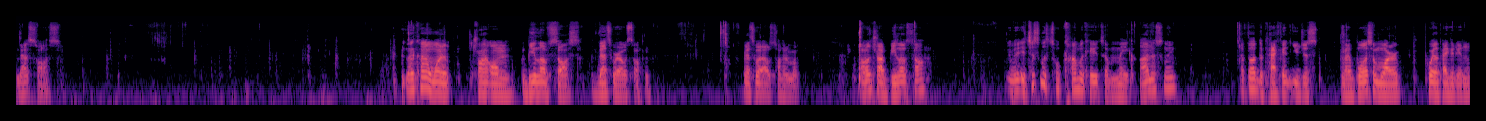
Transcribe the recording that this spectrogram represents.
That sauce. I kind of want to try um, on Bloves sauce. That's where I was talking. That's what I was talking about. I want to try Bloves sauce. It just looks so complicated to make. Honestly, I thought the packet you just like boil some water, pour the packet in,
